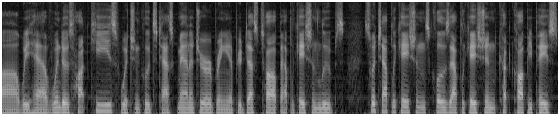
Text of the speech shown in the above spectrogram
Uh, we have Windows hotkeys, which includes Task Manager, bringing up your desktop, application loops, switch applications, close application, cut, copy, paste.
